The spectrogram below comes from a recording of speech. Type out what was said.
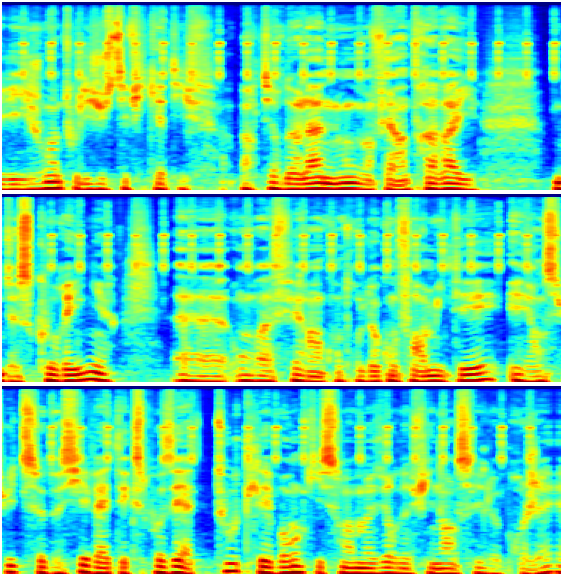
il y joint tous les justificatifs. À partir de là, nous, on fait un travail de scoring, on va faire un contrôle de conformité, et ensuite ce dossier va être exposé à toutes les banques qui sont en mesure de financer le projet.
